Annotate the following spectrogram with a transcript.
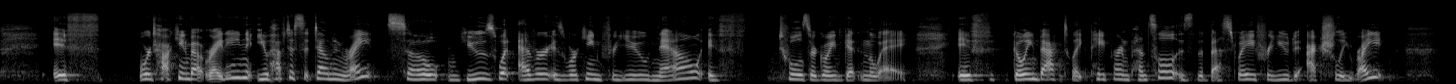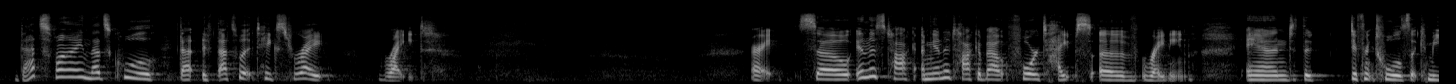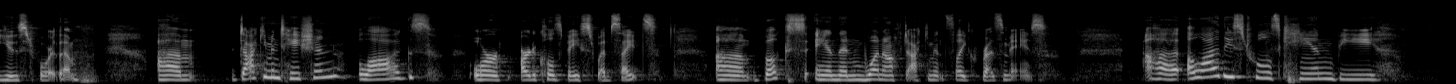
if we're talking about writing, you have to sit down and write. So use whatever is working for you now if tools are going to get in the way. If going back to like paper and pencil is the best way for you to actually write, that's fine, that's cool. That, if that's what it takes to write, write. All right, so in this talk, I'm gonna talk about four types of writing and the different tools that can be used for them. Um, documentation, blogs, or articles-based websites, um, books, and then one-off documents like resumes. Uh, a lot of these tools can be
